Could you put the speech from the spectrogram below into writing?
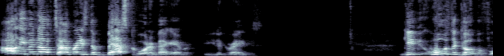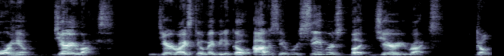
I don't even know if Tom Brady's the best quarterback ever. He the greatest. Give who was the GOAT before him? Jerry Rice. Jerry Rice still may be the GOAT, obviously, of receivers, but Jerry Rice. Goat.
